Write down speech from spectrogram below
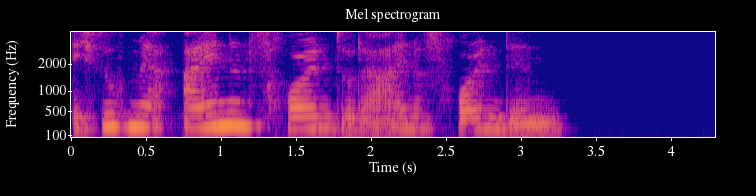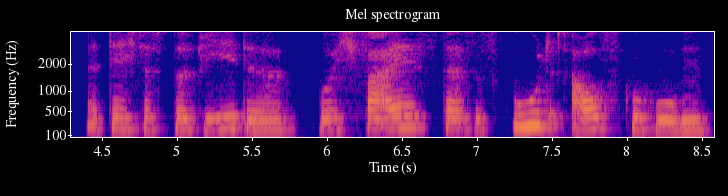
ich suche mir einen Freund oder eine Freundin, mit der ich das berede, wo ich weiß, da ist es gut aufgehoben.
